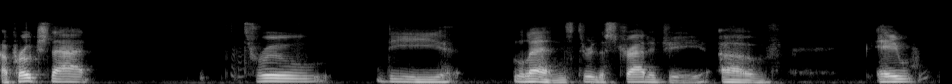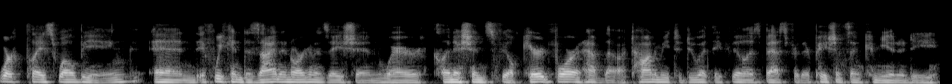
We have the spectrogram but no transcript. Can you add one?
approach that through the lens, through the strategy of a workplace well-being and if we can design an organization where clinicians feel cared for and have the autonomy to do what they feel is best for their patients and community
